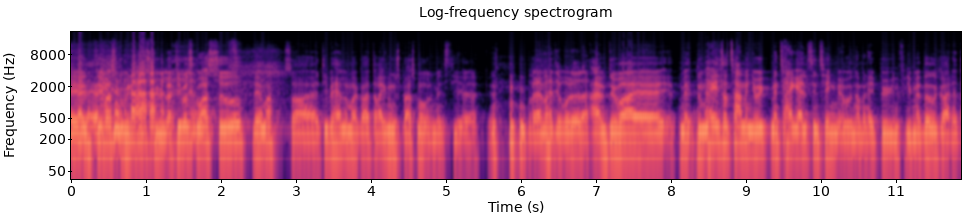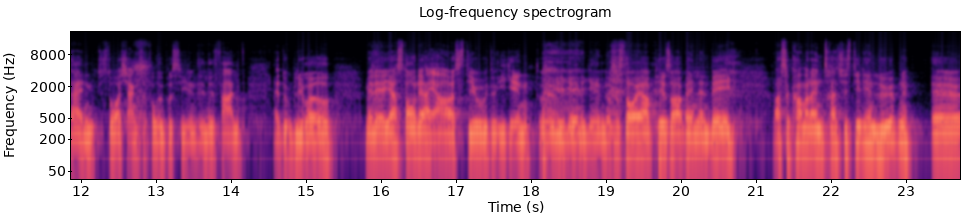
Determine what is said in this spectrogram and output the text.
det, det var sgu min egen skyld, og de var sgu også søde ved mig, så øh, de behandlede mig godt. Der var ikke nogen spørgsmål, mens de... Øh, Hvordan var det, de rullede dig? Ej, men det var... Øh, men normalt så tager man jo ikke... Man tager ikke alle sine ting med ud, når man er i byen, fordi man ved godt, at der er en stor chance for ude i Brasilien. Det er lidt farligt, at du kan blive røvet. Men øh, jeg står der, og jeg er også stiv du, igen. Du ikke igen, igen. Og så står jeg og pisser op ad en eller anden væg, og så kommer der en transvestit hen løbende, øh,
